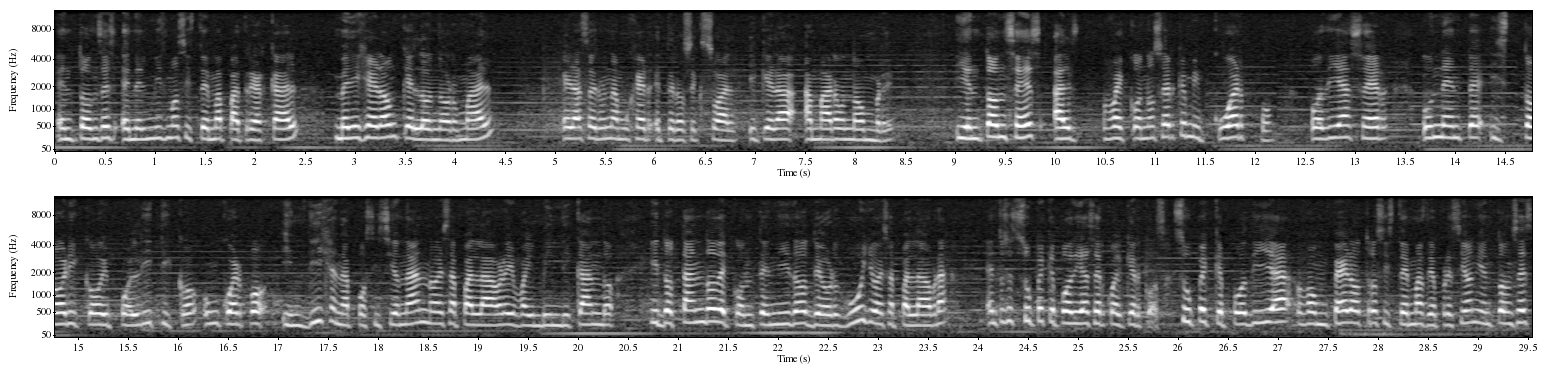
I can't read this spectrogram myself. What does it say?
Entonces, en el mismo sistema patriarcal, me dijeron que lo normal era ser una mujer heterosexual y que era amar a un hombre. Y entonces, al reconocer que mi cuerpo podía ser un ente histórico y político, un cuerpo indígena, posicionando esa palabra y reivindicando y dotando de contenido, de orgullo esa palabra, entonces supe que podía hacer cualquier cosa, supe que podía romper otros sistemas de opresión y entonces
